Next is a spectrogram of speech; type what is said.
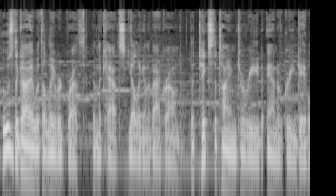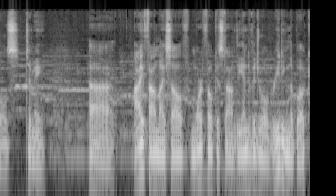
Who's the guy with the labored breath and the cats yelling in the background that takes the time to read Anne of Green Gables to me? Uh, I found myself more focused on the individual reading the book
